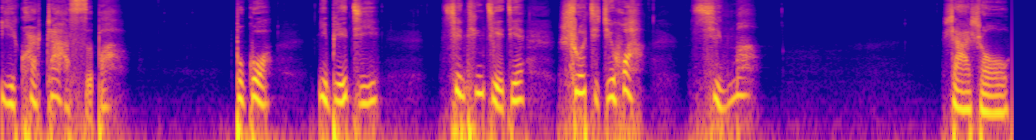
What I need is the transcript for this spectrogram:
一块炸死吧。不过，你别急，先听姐姐说几句话，行吗？杀手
